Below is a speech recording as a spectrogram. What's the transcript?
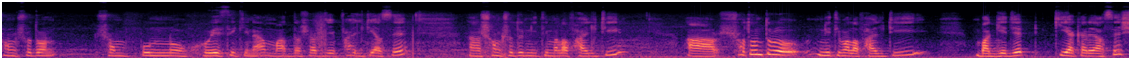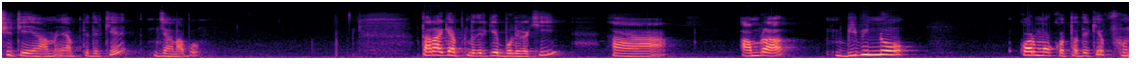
সংশোধন সম্পূর্ণ হয়েছে কিনা, মাদ্রাসার যে ফাইলটি আছে সংশোধন নীতিমালা ফাইলটি আর স্বতন্ত্র নীতিমালা ফাইলটি বা গেজেট কী আকারে আছে সেটি আমি আপনাদেরকে জানাব। তার আগে আপনাদেরকে বলে রাখি আমরা বিভিন্ন কর্মকর্তাদেরকে ফোন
